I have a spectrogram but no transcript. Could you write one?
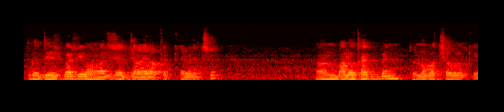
পুরো দেশবাসী বাংলাদেশের জয়ের অপেক্ষায় রয়েছে। ভালো থাকবেন। ধন্যবাদ সকলকে।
